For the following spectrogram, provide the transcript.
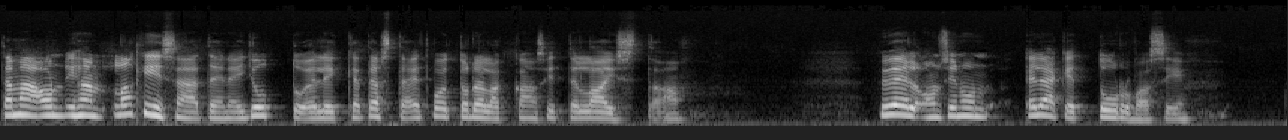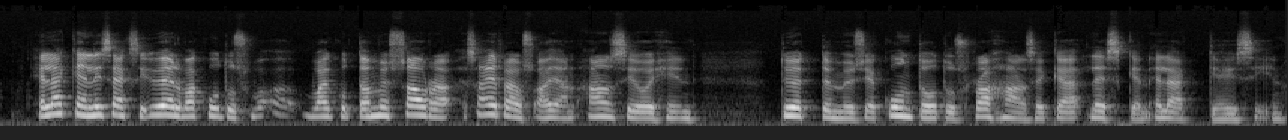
Tämä on ihan lakisääteinen juttu, eli tästä et voi todellakaan sitten laistaa. YEL on sinun eläketurvasi. Eläkeen lisäksi YEL-vakuutus vaikuttaa myös sairausajan ansioihin, työttömyys- ja kuntoutusrahaan sekä lesken eläkkeisiin.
